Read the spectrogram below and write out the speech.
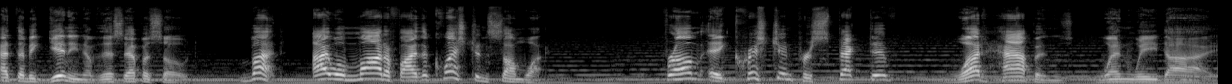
at the beginning of this episode, but I will modify the question somewhat. From a Christian perspective, what happens when we die.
